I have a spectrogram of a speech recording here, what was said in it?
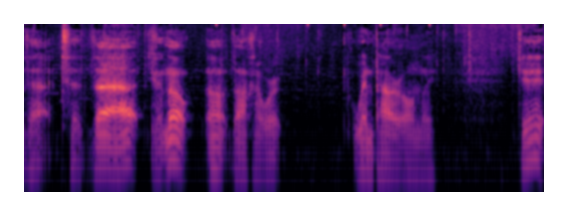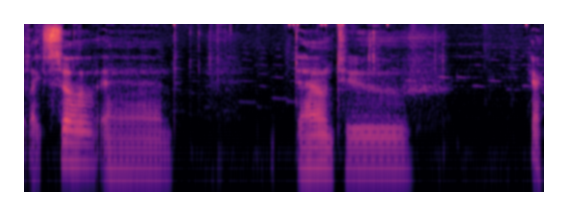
that to that. Yeah, no, oh, not gonna work. Wind power only. Okay, like so, and down to here.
